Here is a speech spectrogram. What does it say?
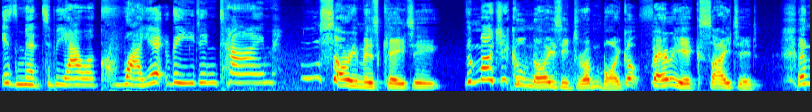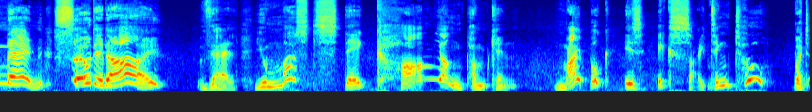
is meant to be our quiet reading time. Sorry, Miss Katie. The magical noisy drum boy got very excited. And then so did I. Well, you must stay calm, young pumpkin. My book is exciting too. But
